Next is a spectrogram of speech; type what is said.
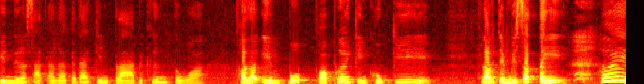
กินเนื้อสัตว์อะไรก็ได้กินปลาไปครึ่งตัว พอเราอิ่มปุ๊บพอเพื่อนกินคุกกี้ เราจะมีสติ เฮ้ย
